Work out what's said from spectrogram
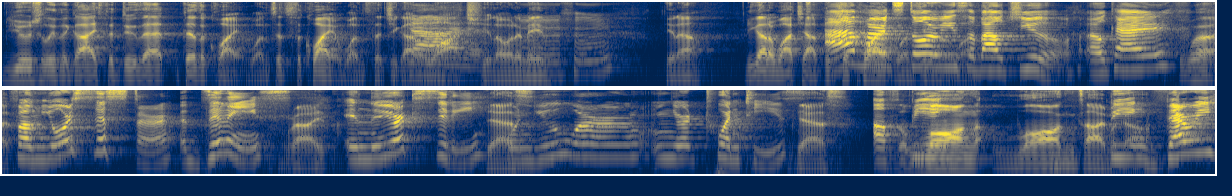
usually the guys that do that, they're the quiet ones. It's the quiet ones that you gotta Got watch. it. You know what I mean? Mm-hmm. You know, you gotta watch out. It's the I've heard you stories about you, okay? what? From your sister, Denise, right? in New York City Yes. when you were in your 20s Yes. of a being, long, long time being ago. Being very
